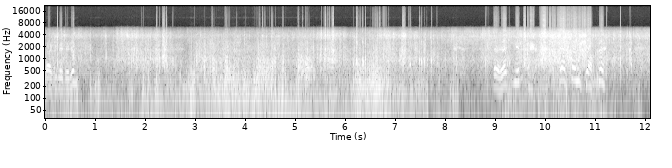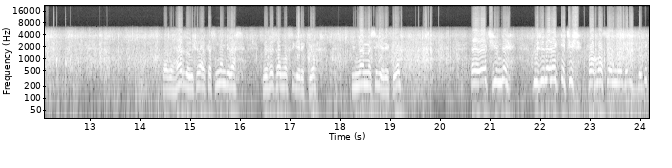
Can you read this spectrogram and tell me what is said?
Takip edelim. Evet bir ters dönüş yaptı. Tabi her dönüşün arkasından biraz nefes alması gerekiyor. Dinlenmesi gerekiyor. Evet şimdi büzülerek geçiş formasyonunu izledik.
